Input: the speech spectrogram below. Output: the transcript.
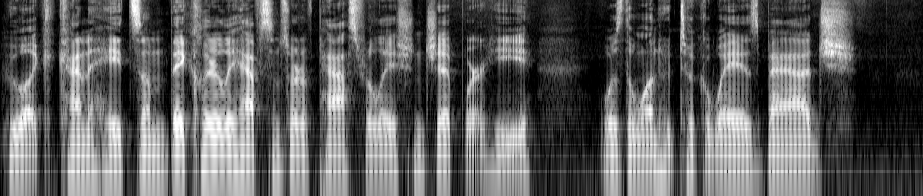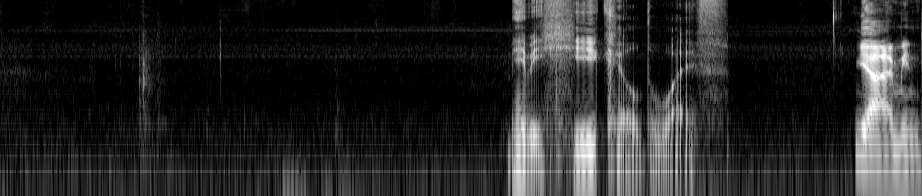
who like kind of hates him. They clearly have some sort of past relationship where he was the one who took away his badge. Maybe he killed the wife. Yeah, I mean,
